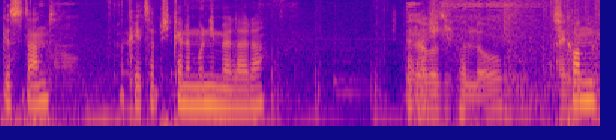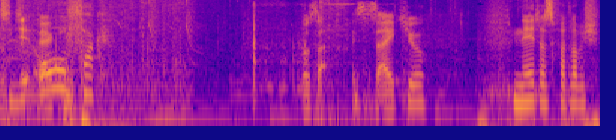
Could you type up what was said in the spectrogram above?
Gestunt. Okay, jetzt habe ich keine Muni mehr leider. Bin aber super low. Ich komme zu dir. Oh, fuck. Ist, ist es IQ? Nee, das war, glaube ich...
